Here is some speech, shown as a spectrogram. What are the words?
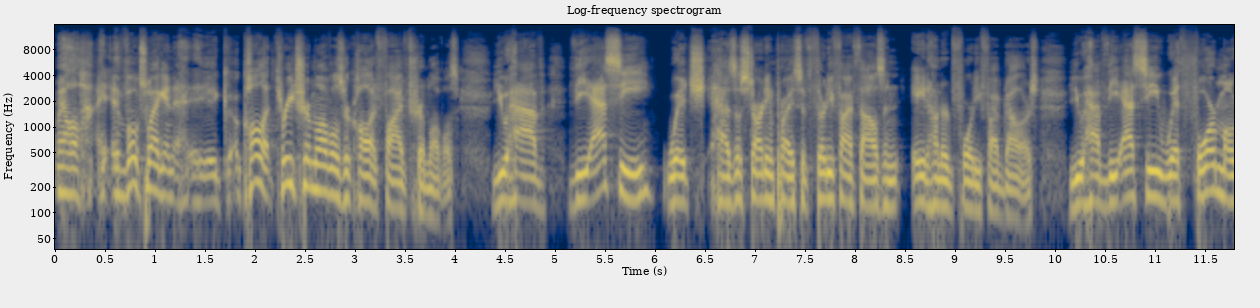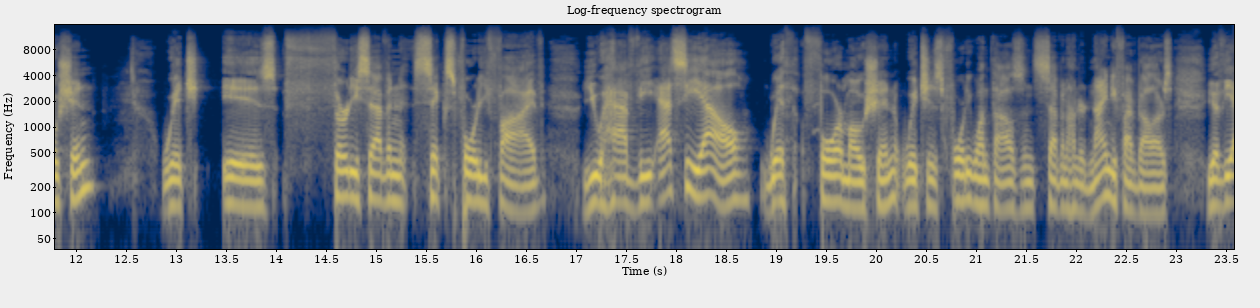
well, uh, Volkswagen, uh, call it three trim levels or call it five trim levels. You have the SE, which has a starting price of $35,845. You have the SE with 4Motion, which is 37,645. You have the SEL with 4Motion, which is $41,795. You have the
